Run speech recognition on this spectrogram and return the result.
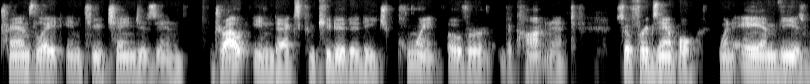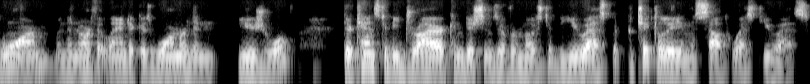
translate into changes in drought index computed at each point over the continent. So for example, when AMV is warm, when the North Atlantic is warmer than usual, there tends to be drier conditions over most of the US, but particularly in the Southwest US.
